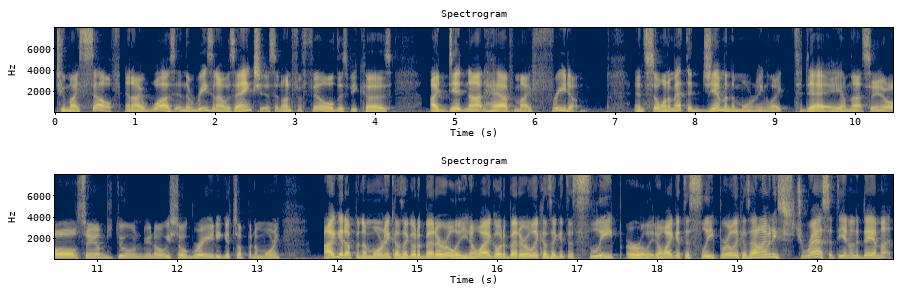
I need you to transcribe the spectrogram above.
to myself. And I was. And the reason I was anxious and unfulfilled is because I did not have my freedom. And so when I'm at the gym in the morning, like today, I'm not saying, oh, Sam's doing, you know, he's so great. He gets up in the morning. I get up in the morning because I go to bed early. You know why I go to bed early? Because I get to sleep early. You know why I get to sleep early? Because I don't have any stress at the end of the day. I'm not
